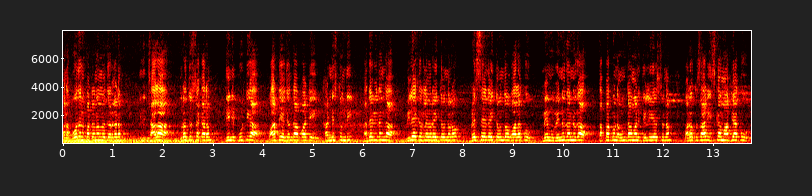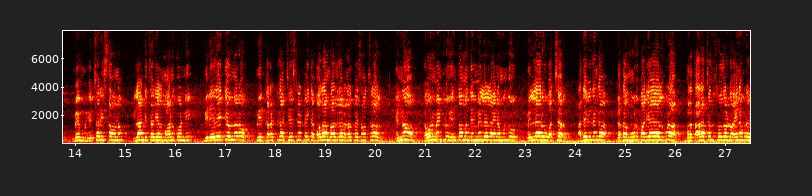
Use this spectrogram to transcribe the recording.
మన బోధన పట్టణంలో జరగడం ఇది చాలా దురదృష్టకరం. దీన్ని పూర్తిగా భారతీయ జనతా పార్టీ ఖండిస్తుంది. అదేవిధంగా విలేకరులు ఎవరైతే ఉన్నారో ప్రెస్ ఏదైతే ఉందో వాళ్ళకు మేము వెన్నుదన్నుగా తప్పకుండా ఉంటామని తెలియజేస్తున్నాం. మరొకసారి ఇసుక మాఫియాకు మేము హెచ్చరిస్తా ఉన్నాం. ఇలాంటి చర్యలు మానుకోండి. మీరు ఏదైతే ఉన్నారో మీరు కరెక్ట్గా చేసినట్టయితే బలరాం రాజు గారు నలభై సంవత్సరాలు ఎన్నో గవర్నమెంట్లు ఎంతోమంది ఎమ్మెల్యేలు ఆయన ముందు వెళ్ళారు వచ్చారు. అదేవిధంగా గత మూడు పర్యాయాలు కూడా మన తారాచంద్ సోదరుడు ఆయన కూడా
